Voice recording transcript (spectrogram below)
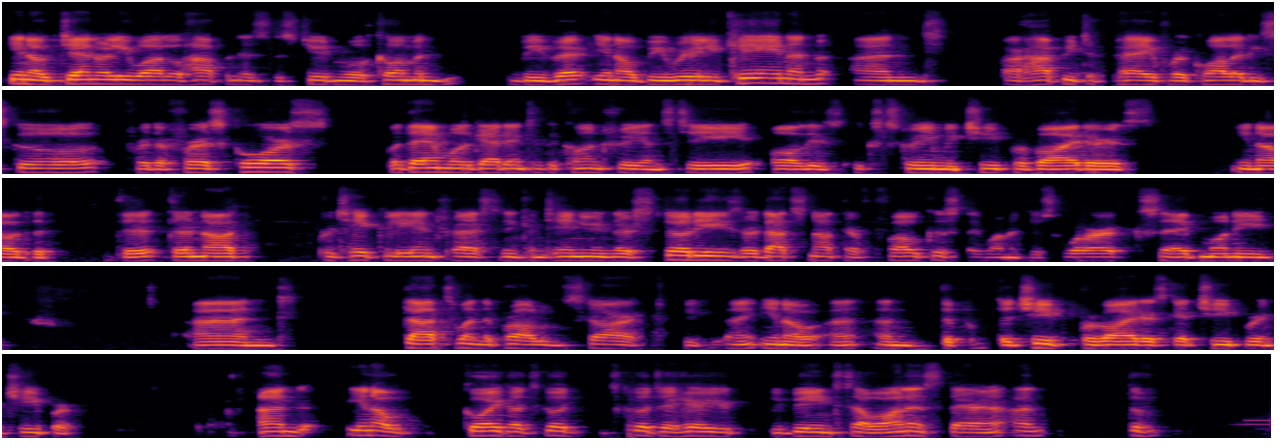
you know generally what will happen is the student will come and be very you know be really keen and and are happy to pay for a quality school for their first course but then we'll get into the country and see all these extremely cheap providers, you know, that they're, they're not particularly interested in continuing their studies or that's not their focus. They want to just work, save money. And that's when the problems start, you know, and the, the cheap providers get cheaper and cheaper. And, you know, Goiko, it's good, it's good to hear you being so honest there. And the,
